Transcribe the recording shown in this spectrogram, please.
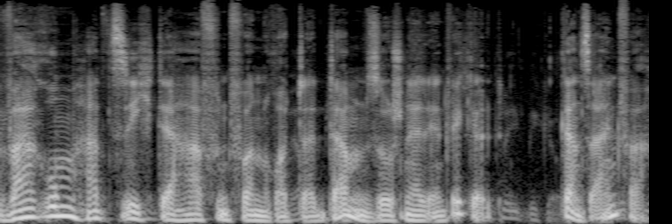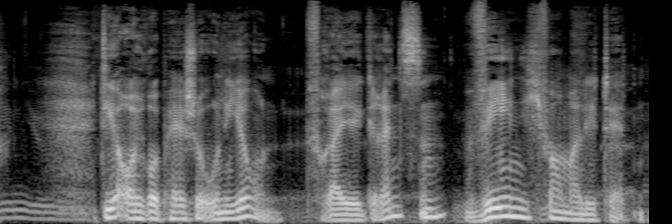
Warum hat sich der Hafen von Rotterdam so schnell entwickelt? Ganz einfach. Die Europäische Union, freie Grenzen, wenig Formalitäten.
